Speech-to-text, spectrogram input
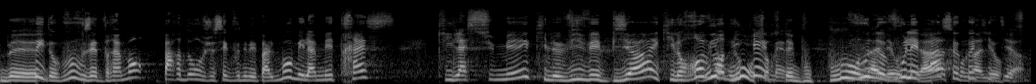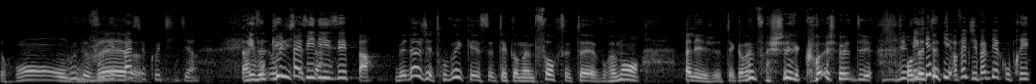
Oui, donc vous, vous êtes vraiment, pardon, je sais que vous n'aimez pas le mot, mais la maîtresse qui l'assumait, qui le vivait bien et qui le Oui, revendiquait. nous, on sortait même. beaucoup. Vous on ne voulez pas théâtre, ce quotidien. on Vous ne voulez pas euh, ce quotidien. Ah, Et vous oui, culpabilisez pas. Mais là, j'ai trouvé que c'était quand même fort, que c'était vraiment allez, j'étais quand même fâchée, quoi, je veux dire. Mais On qu'est-ce était- qui- en fait, j'ai pas bien compris.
